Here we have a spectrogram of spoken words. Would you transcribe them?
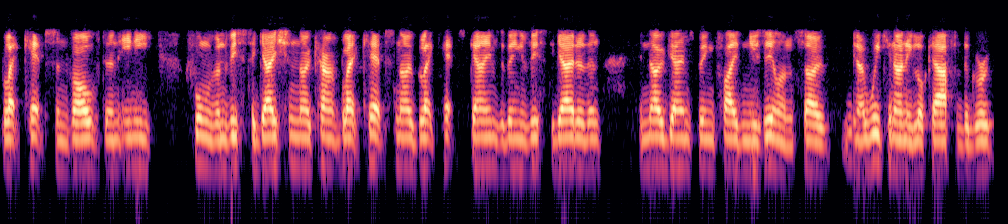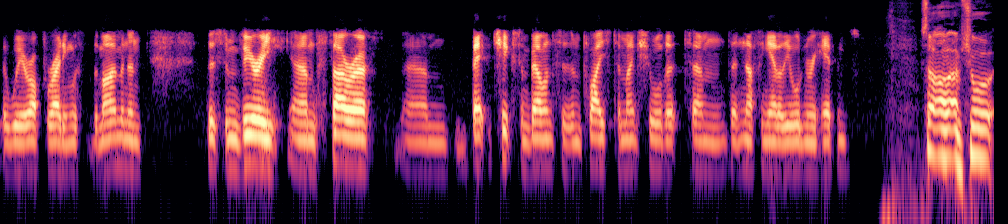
black caps involved in any form of investigation. No current black caps, no black caps games are being investigated, and, and no games being played in New Zealand. So you know we can only look after the group that we're operating with at the moment, and there's some very um, thorough um, back checks and balances in place to make sure that um, that nothing out of the ordinary happens. So I'm sure,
